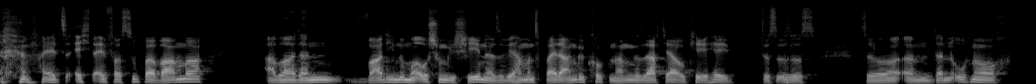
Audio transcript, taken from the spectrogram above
weil es echt einfach super warm war. Aber dann war die Nummer auch schon geschehen. Also wir haben uns beide angeguckt und haben gesagt, ja, okay, hey, das ist es. So, ähm, dann auch noch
